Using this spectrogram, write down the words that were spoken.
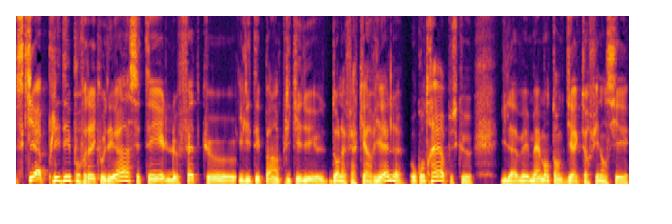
Ce qui a plaidé pour Frédéric Oudéa, c'était le fait qu'il n'était pas impliqué dans l'affaire Kerviel, au contraire, puisqu'il avait même, en tant que directeur financier,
